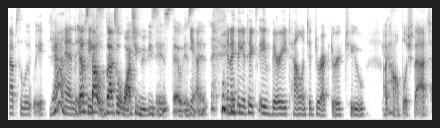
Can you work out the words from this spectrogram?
Absolutely. Yeah. And that's takes- about that's what watching movies is though, isn't Yeah. it? And I think it takes a very talented director to Yeah. accomplish that.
